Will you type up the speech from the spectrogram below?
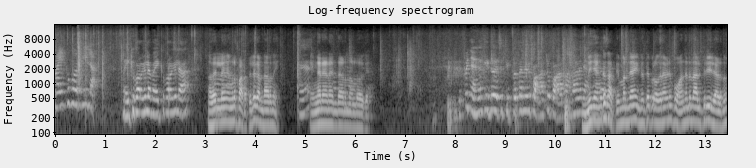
മൈക്ക് പുറകില്ല മൈക്ക് പുറകില മൈക്ക് പുറകില. അതെല്ലാം ഞങ്ങൾ പടത്തിൽ കണ്ടാർന്നേ. എങ്ങനെയാണ് എന്താണെന്നുള്ളതൊക്കെ. ഇപ്പൊ ഞങ്ങൾക്ക് ഇത് വെച്ചിട്ട് ഇപ്പൊ തന്നെ ഒരു പാട്ട് പാടണം. ഇന്ന് ഞങ്ങൾക്ക് സത്യം പറഞ്ഞാൽ ഇന്നത്തെ പ്രോഗ്രാമിന് പോകാൻ തന്നെ താല്പര്യമില്ലായിരുന്നു.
